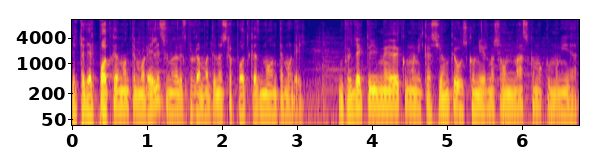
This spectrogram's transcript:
El taller Podcast Montemorel es uno de los programas de nuestro podcast Montemorel, un proyecto y un medio de comunicación que busca unirnos aún más como comunidad.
